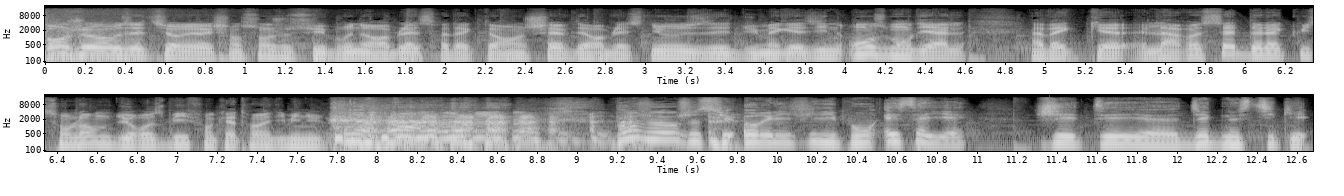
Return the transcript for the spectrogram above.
Bonjour, vous êtes sur Rire et Chanson, je suis Bruno Robles, rédacteur en chef des Robles News et du magazine 11 Mondial, avec euh, la recette de la cuisson lente du roast beef en 90 minutes. Bonjour, je suis Aurélie Philippon et ça y est, j'ai été euh, diagnostiquée.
